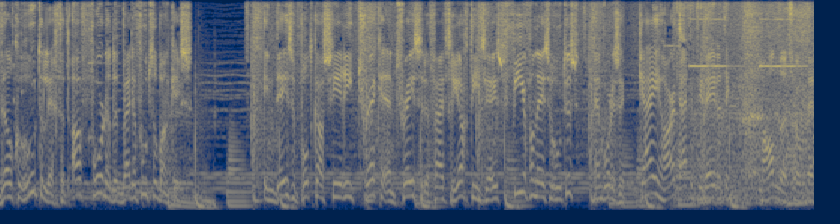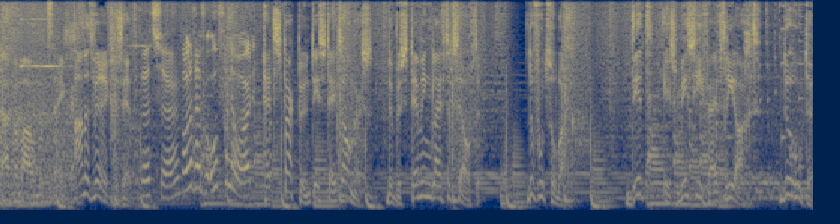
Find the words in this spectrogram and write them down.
Welke route legt het af voordat het bij de voedselbank is? In deze podcastserie tracken en tracen de 538-DJ's vier van deze routes en worden ze keihard. Ik krijg het idee dat ik mijn handen zo meteen uit mijn mouwen moet steken. Aan het werk gezet. Rutsen. Gewoon nog even oefenen hoor. Het startpunt is steeds anders. De bestemming blijft hetzelfde. De voedselbank. Dit is Missie 538. De route.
